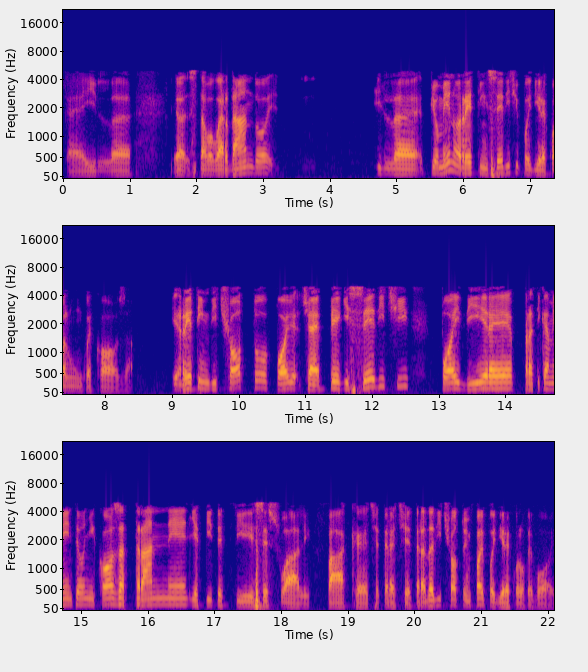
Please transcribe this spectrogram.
Cioè, il, eh, stavo guardando, il, più o meno rating 16 puoi dire qualunque cosa. Il rating 18, poi, cioè Peggy 16 puoi dire praticamente ogni cosa tranne gli epiteti sessuali, fuck, eccetera, eccetera. Da 18 in poi puoi dire quello che vuoi.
